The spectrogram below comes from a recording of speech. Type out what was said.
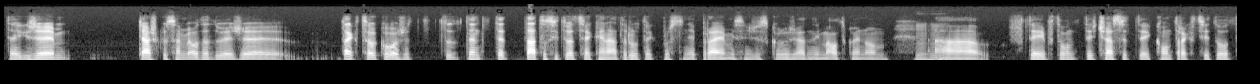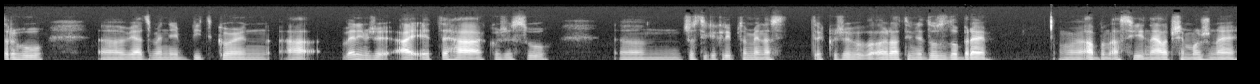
Takže ťažko sa mi odhaduje, že tak celkovo, že to, ten, t- táto situácia, aká na trhu, tak proste nepraje, myslím, že skoro žiadnym altcoinom. Mm-hmm. A v tej, v tom tej čase tej kontrakcie toho trhu uh, viac menej Bitcoin a verím, že aj ETH akože sú um, čo sa týka kryptomien, asi akože relatívne dosť dobré, uh, alebo asi najlepšie možné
